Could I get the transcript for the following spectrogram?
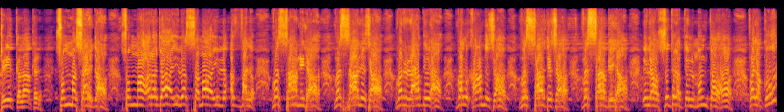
ٹریک کلاک سم سہجا سم ارجا إلى السماء الأول والسانجا والسالسا والرابعا والخامسا والسادسا والسابعا إلى صدرة المنتهى. فيقول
